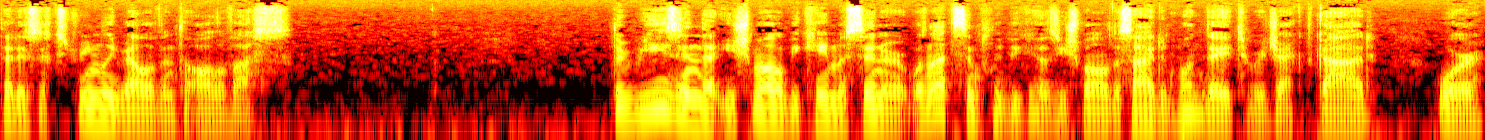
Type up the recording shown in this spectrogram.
that is extremely relevant to all of us. The reason that Ishmael became a sinner was not simply because Ishmael decided one day to reject God or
